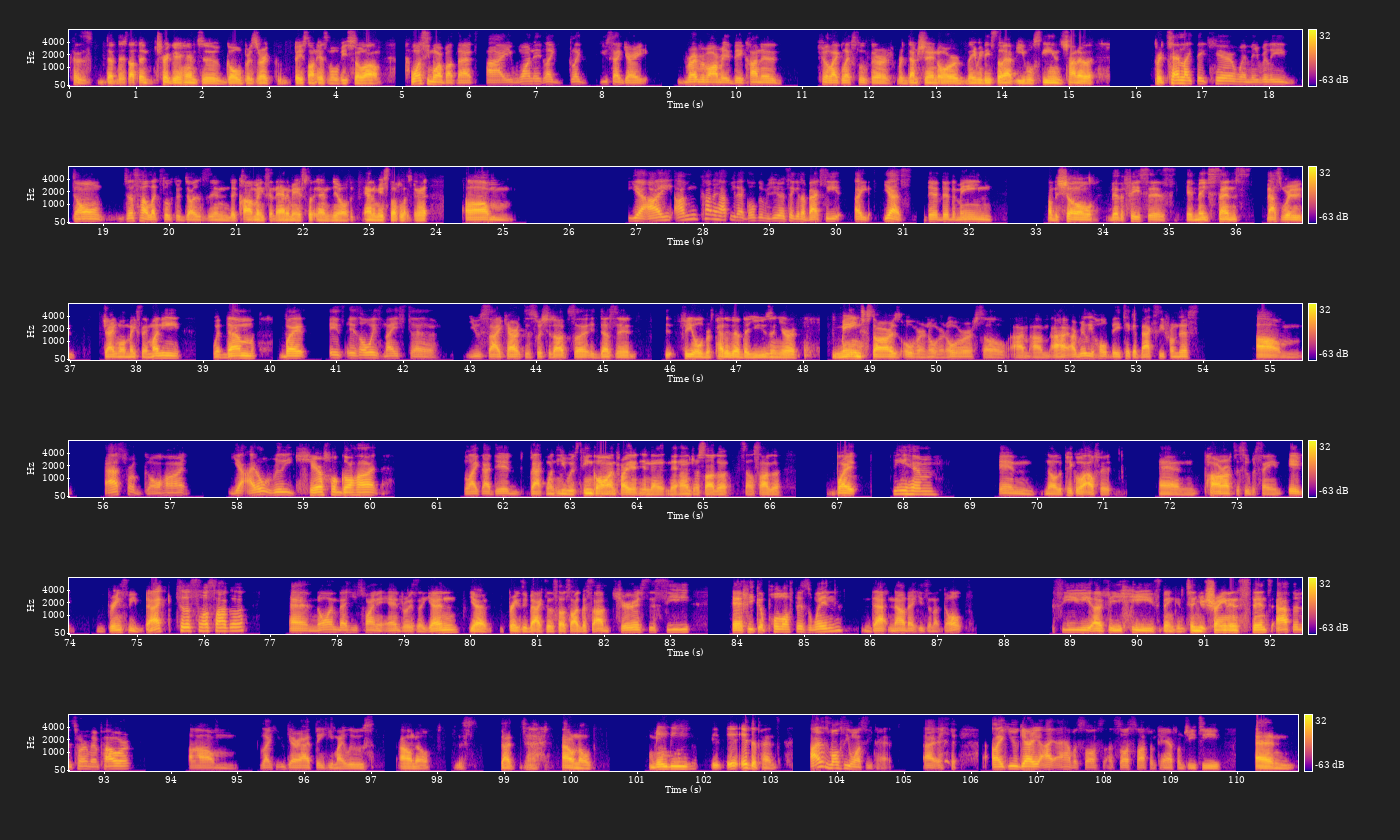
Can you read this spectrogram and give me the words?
because th- there's nothing triggering him to go berserk based on his movie. So um, I want to see more about that. I wanted like like you said, Gary, Red Ribbon Army. They kind of feel like Lex Luthor redemption, or maybe they still have evil schemes, trying to pretend like they care when they really don't. Just how Lex Luthor does in the comics and anime and you know anime stuff like that. Um, yeah, I I'm kind of happy that Goku and Vegeta are taking a backseat. Like, yes, they're they're the main of the show. They're the faces. It makes sense. That's where Dragon Ball makes their money with them. But it's it's always nice to use side characters, switch it up so it doesn't feel repetitive that you're using your main stars over and over and over. So I'm, I'm I, really hope they take a backseat from this. Um, as for Gohan, yeah, I don't really care for Gohan like I did back when he was King Gohan fighting in the, the Andro Saga, Cell Saga. But see him in no the Piccolo outfit and power up to Super Saiyan, it brings me back to the Cell Saga. And knowing that he's fighting androids again, yeah, brings me back to the Cell Saga. So I'm curious to see if he could pull off this win that now that he's an adult. See if he, he's been continued training since after the tournament power. Um, like you, Gary, I think he might lose. I don't know. Just that I don't know. Maybe it, it, it depends. I just mostly want to see Pan. I like you, Gary. I, I have a soft a soft spot for Pan from GT, and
